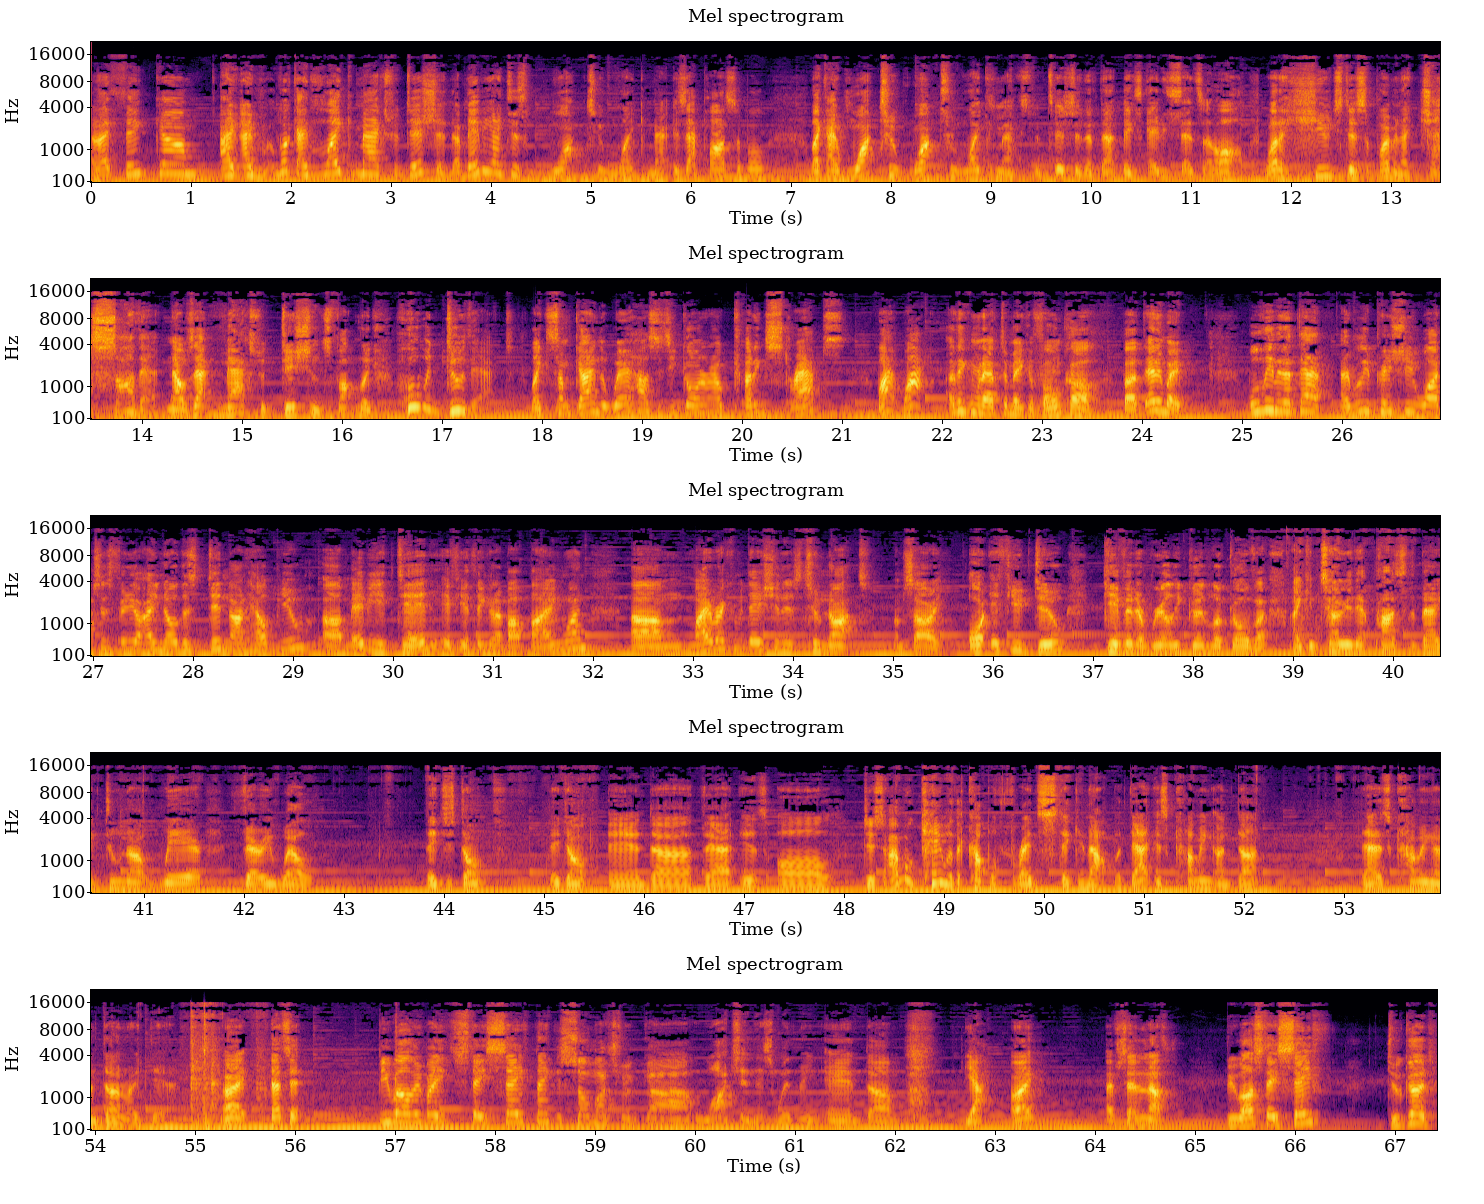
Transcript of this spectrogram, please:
And I think, um, I, I, look, I like Maxpedition. Maybe I just want to like Max. Is that possible? Like I want to want to like Maxpedition, if that makes any sense at all. What a huge disappointment. I just saw that. Now, is that Maxpedition's fault? Like, who would do that? Like some guy in the warehouse, is he going around cutting straps? Why, why? I think I'm gonna have to make a phone call. But anyway, we'll leave it at that. I really appreciate you watching this video. I know this did not help you. Uh, maybe it did if you're thinking about buying one. Um, my recommendation is to not. I'm sorry. Or if you do, give it a really good look over. I can tell you that parts of the bag do not wear very well. They just don't. They don't. And uh, that is all just, I'm okay with a couple threads sticking out, but that is coming undone. That is coming undone right there. All right, that's it. Be well, everybody. Stay safe. Thank you so much for uh, watching this with me. And um, yeah, all right. I've said enough. Be well, stay safe. Do good.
